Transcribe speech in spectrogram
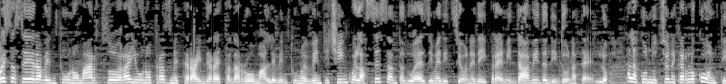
Questa sera, 21 marzo, Rai 1 trasmetterà in diretta da Roma alle 21.25 la 62esima edizione dei premi David di Donatello. Alla conduzione Carlo Conti.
